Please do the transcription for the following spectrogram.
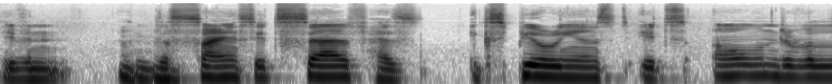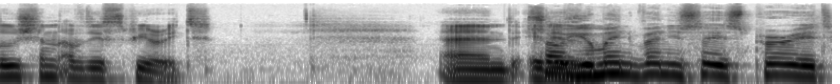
even the science itself has experienced its own revolution of the spirit. And so is- you mean when you say spirit,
